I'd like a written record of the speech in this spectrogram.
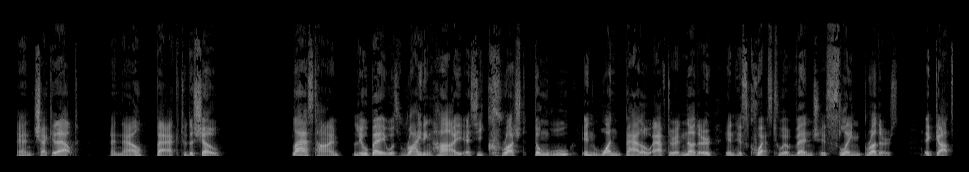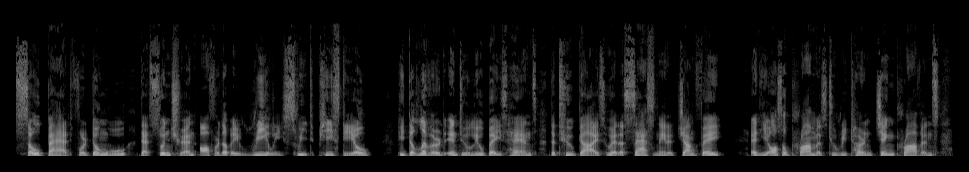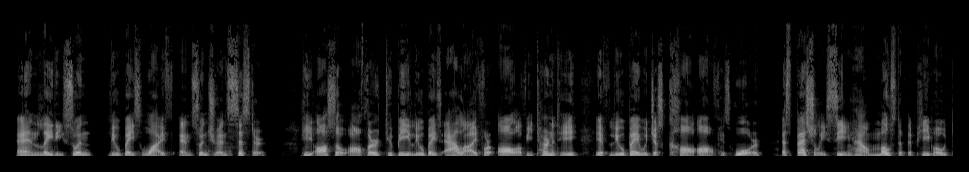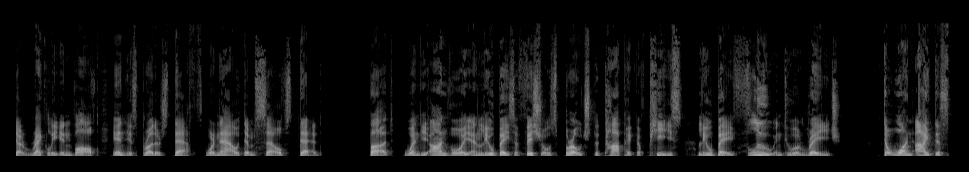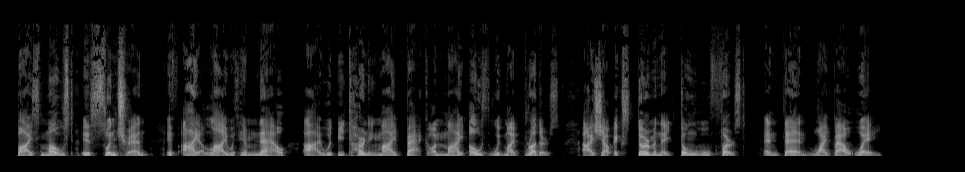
and check it out. And now, back to the show. Last time, Liu Bei was riding high as he crushed Dongwu in one battle after another in his quest to avenge his slain brothers. It got so bad for Dongwu that Sun Quan offered up a really sweet peace deal. He delivered into Liu Bei's hands the two guys who had assassinated Zhang Fei, and he also promised to return Jing province and Lady Sun, Liu Bei's wife and Sun Quan's sister. He also offered to be Liu Bei's ally for all of eternity if Liu Bei would just call off his war, especially seeing how most of the people directly involved in his brother's death were now themselves dead. But when the envoy and Liu Bei's officials broached the topic of peace, Liu Bei flew into a rage. The one I despise most is Sun Quan. If I ally with him now, I would be turning my back on my oath with my brothers. I shall exterminate Dongwu first, and then wipe out Wei.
